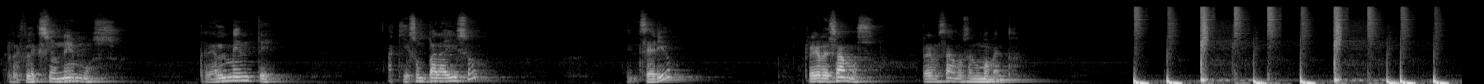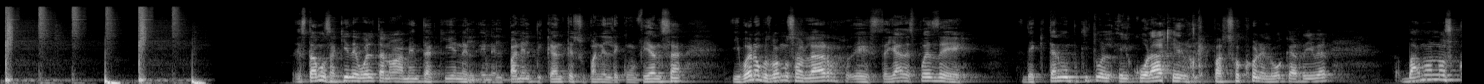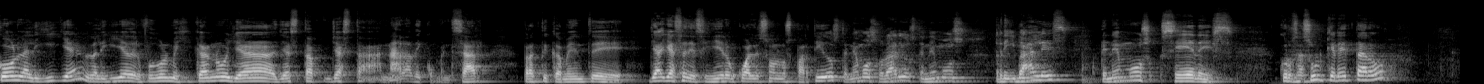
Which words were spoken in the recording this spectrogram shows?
reflexionemos. ¿Realmente aquí es un paraíso? ¿En serio? Regresamos, regresamos en un momento. Estamos aquí de vuelta nuevamente aquí en el, en el, panel picante, su panel de confianza. Y bueno, pues vamos a hablar este, ya después de, de quitarme un poquito el, coraje de lo que pasó con el Boca River. Vámonos con la liguilla, la liguilla del fútbol mexicano. Ya, ya, está, ya está nada de comenzar prácticamente ya, ya se decidieron cuáles son los partidos, tenemos horarios, tenemos rivales, tenemos sedes. Cruz Azul Querétaro,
